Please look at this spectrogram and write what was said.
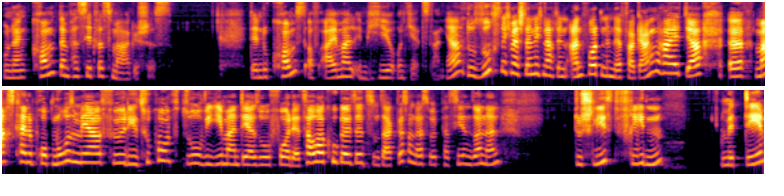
Und dann kommt, dann passiert was Magisches denn du kommst auf einmal im Hier und Jetzt an, ja? Du suchst nicht mehr ständig nach den Antworten in der Vergangenheit, ja? Äh, machst keine Prognosen mehr für die Zukunft, so wie jemand, der so vor der Zauberkugel sitzt und sagt, das und das wird passieren, sondern du schließt Frieden mit dem,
